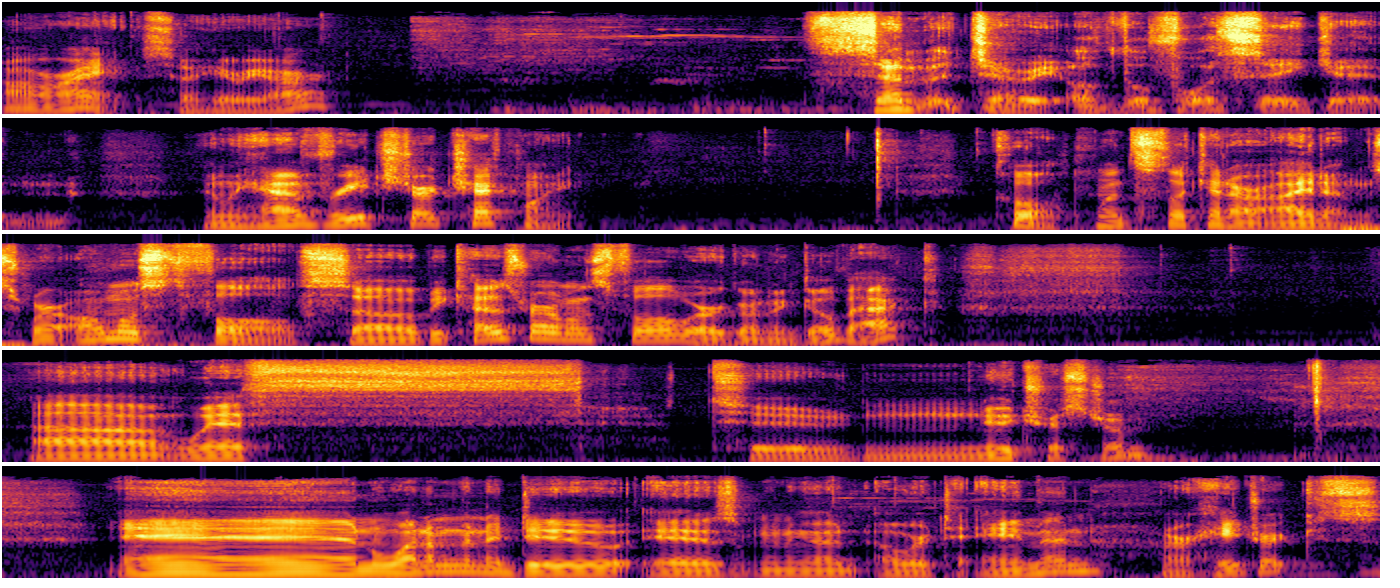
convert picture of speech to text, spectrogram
All right, so here we are. Cemetery of the Forsaken. And we have reached our checkpoint. Cool. Let's look at our items. We're almost full. So because we're almost full, we're going to go back uh, with to New Tristram. And what I'm going to do is I'm going to go over to Eamon or Hadrix.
